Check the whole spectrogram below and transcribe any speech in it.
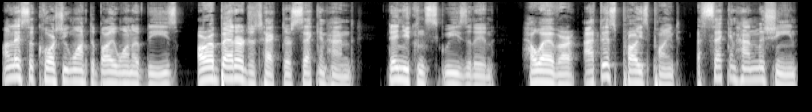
Unless, of course, you want to buy one of these or a better detector secondhand, then you can squeeze it in. However, at this price point, a secondhand machine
